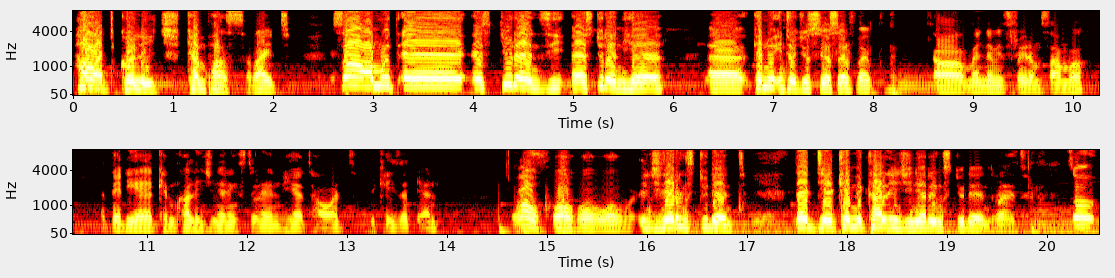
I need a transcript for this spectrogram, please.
Howard College campus, right? So I'm with a, a student, a student here. Uh, can you introduce yourself, my Uh, my name is Freedom Sambo, a third year chemical engineering student here at Howard, UKZN. Wow, wow, wow, wow. Engineering student. Third year chemical engineering student, right? So,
